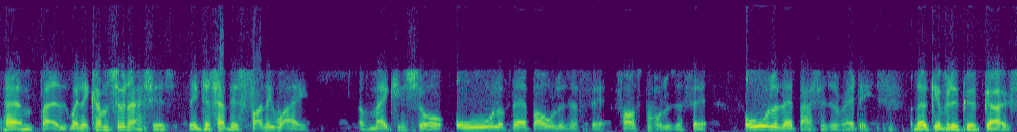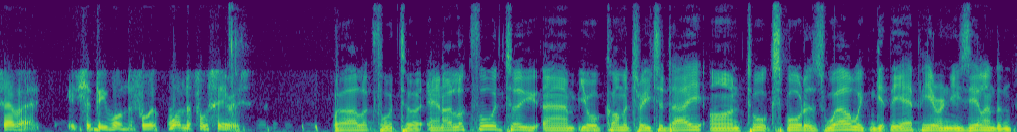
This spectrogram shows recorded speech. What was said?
Um, but when it comes to an Ashes, they just have this funny way of making sure all of their bowlers are fit, fast bowlers are fit, all of their batters are ready, and they'll give it a good go. So uh, it should be wonderful, wonderful series. Well, I look forward to it. And I look forward to um, your commentary today on Talk Sport as well. We can get the app here in New Zealand and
